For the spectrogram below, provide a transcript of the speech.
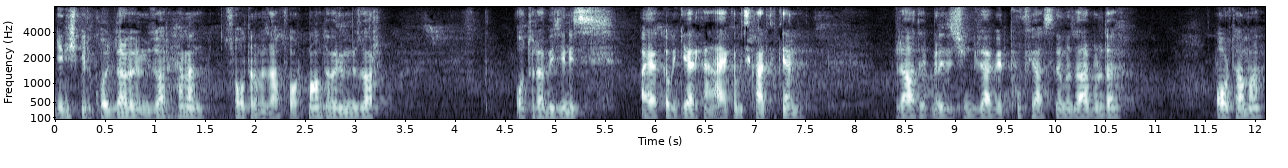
Geniş bir koridor bölümümüz var. Hemen sol tarafımızda portmanto bölümümüz var. Oturabileceğiniz, ayakkabı giyerken, ayakkabı çıkartırken rahat etmeniz için güzel bir puf yastığımız var burada. Ortama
